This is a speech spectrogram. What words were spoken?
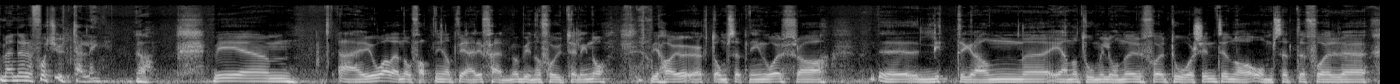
men dere får ikke uttelling. Ja, vi... Um er jo av den oppfatning at vi er i ferd med å begynne å få uttelling nå. Vi har jo økt omsetningen vår fra litt grann 1 eh, og 2 millioner for to år siden, til nå å omsette for eh,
